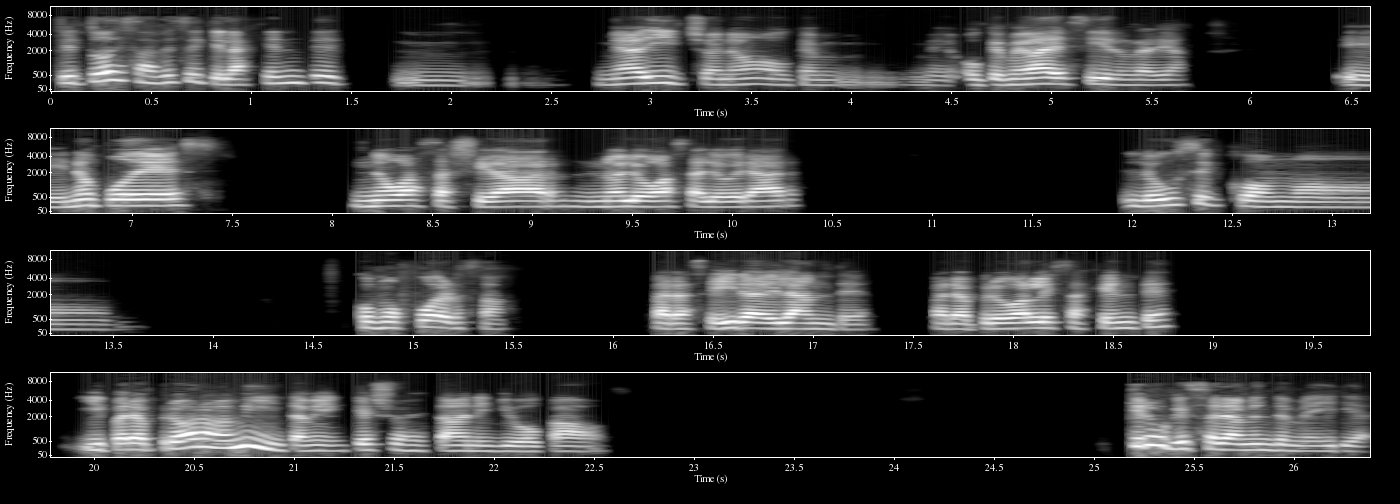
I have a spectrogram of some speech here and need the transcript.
que todas esas veces que la gente mm, me ha dicho, ¿no? O que me, o que me va a decir en realidad, eh, no podés, no vas a llegar, no lo vas a lograr, lo use como, como fuerza para seguir adelante, para probarle a esa gente y para probarme a mí también que ellos estaban equivocados. Creo que solamente me diría.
